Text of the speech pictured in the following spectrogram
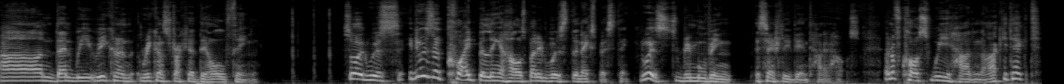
and then we recon- reconstructed the whole thing. So it was it wasn't quite building a house, but it was the next best thing. It was removing essentially the entire house. And of course, we had an architect,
